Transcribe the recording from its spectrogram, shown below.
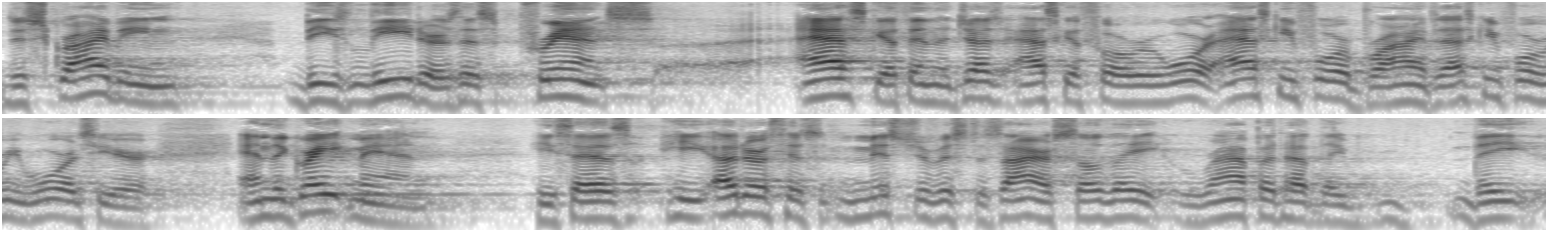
describing these leaders, this prince asketh, and the judge asketh for a reward, asking for bribes, asking for rewards here. And the great man, he says, he uttereth his mischievous desires, so they wrap it up. They, they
